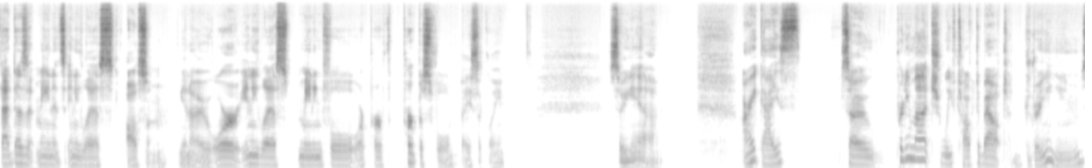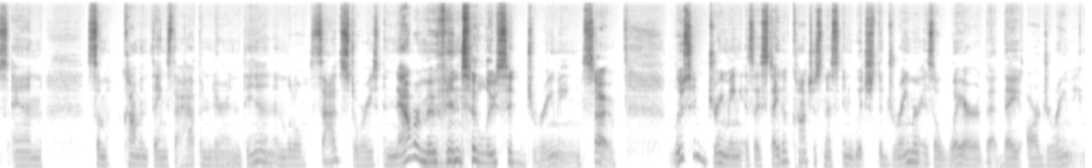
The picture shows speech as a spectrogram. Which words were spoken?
that doesn't mean it's any less awesome, you know, or any less meaningful or perf- purposeful, basically. So, yeah. All right, guys. So, pretty much we've talked about dreams and some common things that happen during then and little side stories. And now we're moving to lucid dreaming. So, lucid dreaming is a state of consciousness in which the dreamer is aware that they are dreaming.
